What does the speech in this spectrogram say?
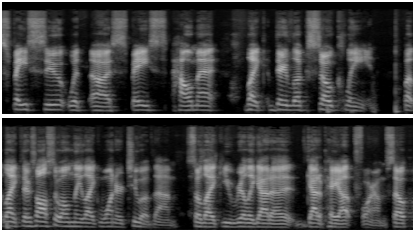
spacesuit with uh space helmet, like they look so clean. But like there's also only like one or two of them. So like you really gotta gotta pay up for them. So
